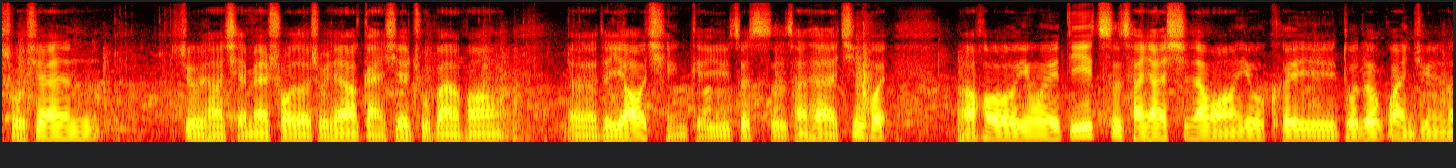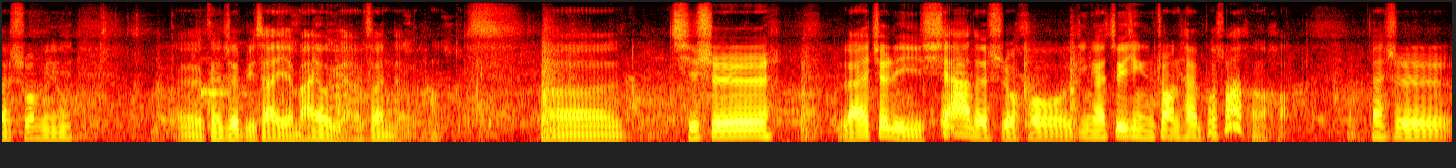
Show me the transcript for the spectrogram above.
首先，就像前面说的，首先要感谢主办方，呃的邀请，给予这次参赛的机会。然后，因为第一次参加西南王又可以夺得冠军，那说明，呃，跟这比赛也蛮有缘分的。呃，其实来这里下的时候，应该最近状态不算很好，但是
